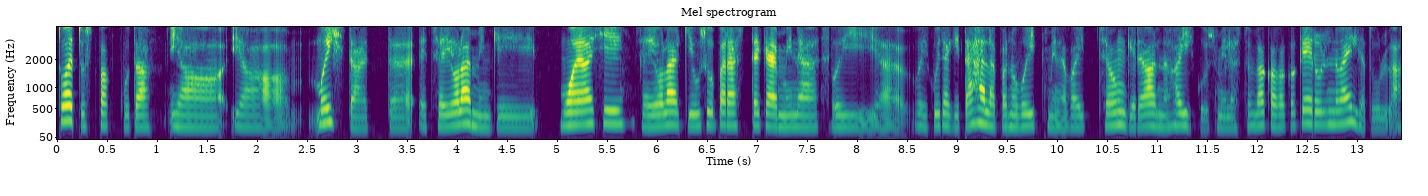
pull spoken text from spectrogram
toetust pakkuda ja, ja mõista, et, et see ei ole mingi moeasi, see ei ole kiusu pärast tegemine või, või kuidagi tähelepanu võitmine, vaid see ongi reaalne haigus, millest on väga-väga keeruline välja tulla.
